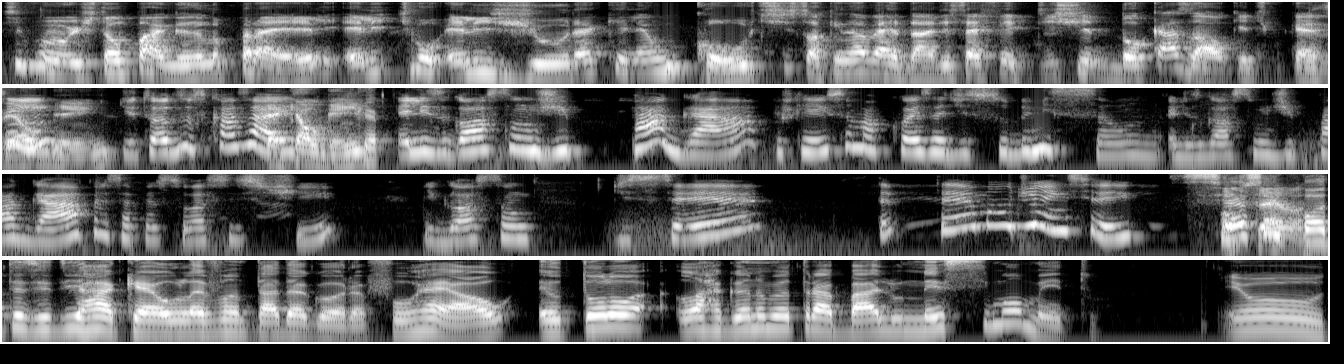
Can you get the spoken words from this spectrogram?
tipo, estão pagando pra ele. Ele, tipo, ele jura que ele é um coach, só que na verdade isso é fetiche do casal, que tipo quer ver Sim. alguém, De todos os quer casais. que alguém Quer- Eles gostam de pagar, porque isso é uma coisa de submissão. Eles gostam de pagar pra essa pessoa assistir e gostam de ser. ter, uma audiência aí. Se essa hipótese de Raquel levantada agora for real, eu tô largando meu trabalho nesse momento. Eu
